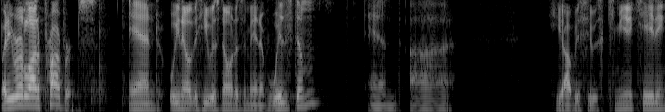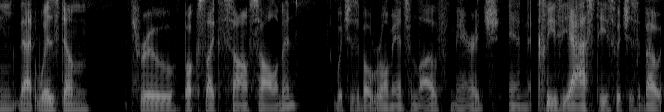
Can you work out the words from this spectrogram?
But he wrote a lot of proverbs, and we know that he was known as a man of wisdom, and uh, he obviously was communicating that wisdom through books like the Song of Solomon, which is about romance and love, marriage, and Ecclesiastes, which is about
